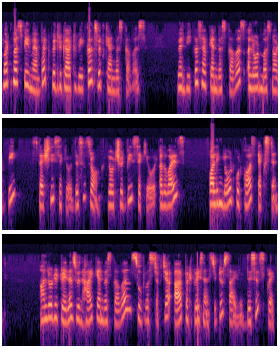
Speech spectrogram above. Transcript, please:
What must be remembered with regard to vehicles with canvas covers? When vehicles have canvas covers, a load must not be specially secured. This is wrong. Load should be secured. Otherwise, falling load could cause accident. Unloaded trailers with high canvas cover superstructure are particularly sensitive to side wind. This is correct.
